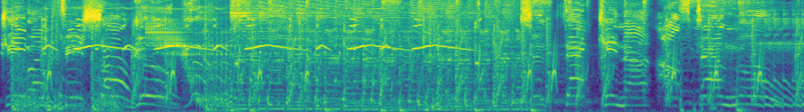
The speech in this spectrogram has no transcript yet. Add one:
気分 feel so good 素敵なアフタヌーン。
